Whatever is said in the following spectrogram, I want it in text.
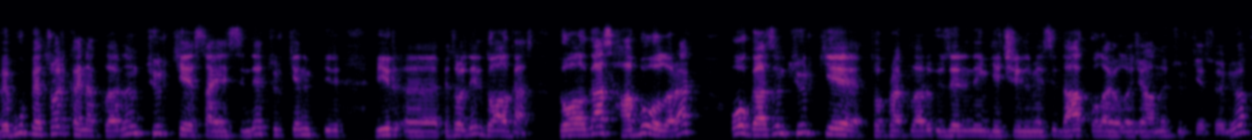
ve bu petrol kaynaklarının Türkiye sayesinde Türkiye'nin bir bir e, petrol değil doğalgaz. Doğalgaz hub'ı olarak o gazın Türkiye toprakları üzerinden geçirilmesi daha kolay olacağını Türkiye söylüyor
